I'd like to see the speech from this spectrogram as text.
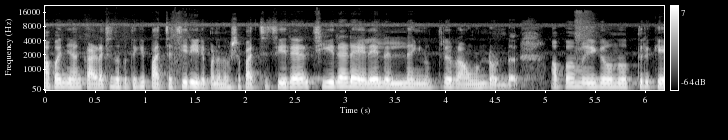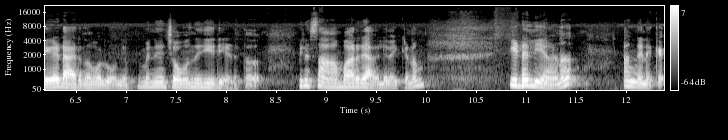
അപ്പം ഞാൻ കട ചെന്നപ്പോഴത്തേക്ക് പച്ചച്ചീര ഇരിപ്പുണ്ട് പക്ഷേ പച്ചച്ചീര ചീരയുടെ ഇലയിലെല്ലാം ഇങ്ങനെ ഒത്തിരി റൗണ്ടുണ്ട് അപ്പം എനിക്ക് തോന്നുന്നു ഒത്തിരി കേടായിരുന്ന പോലെ തോന്നി. അപ്പം പിന്നെ ഞാൻ ചുവന്ന ചീര എടുത്തത്. പിന്നെ സാമ്പാർ രാവിലെ വെക്കണം. ഇഡലിയാണ് അങ്ങനെയൊക്കെ.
